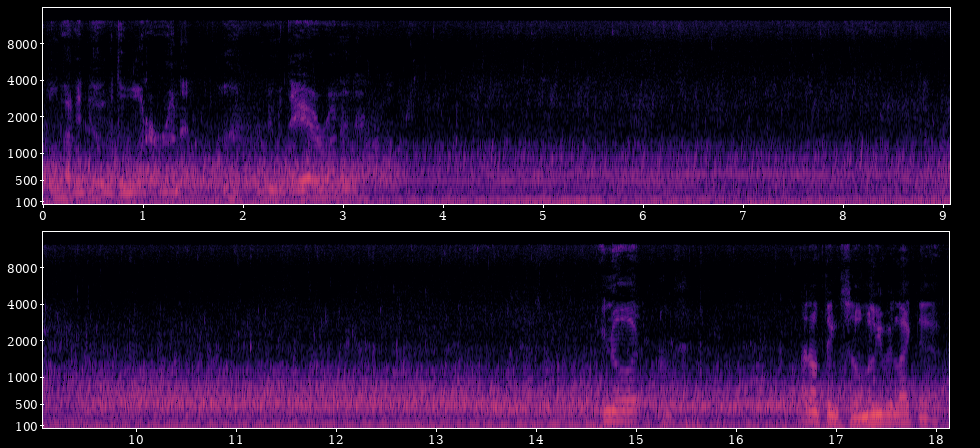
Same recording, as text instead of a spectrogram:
I Hope I can do it with the water running. Maybe with the air running. You know what? I don't think so. I'm gonna leave it like that.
